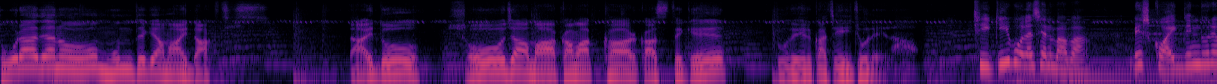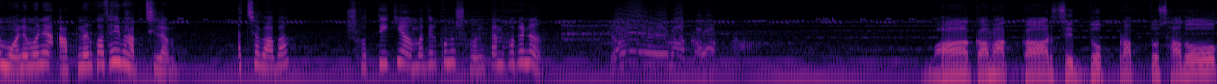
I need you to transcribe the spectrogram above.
তোরা যেন মন থেকে আমায় ডাকছিস। তাই তো সোজা মা কামাক্ষার কাছ থেকে তোদের কাছেই চলে এলাম। ঠিকই বলেছেন বাবা। বেশ কয়েকদিন ধরে মনে মনে আপনার কথাই ভাবছিলাম। আচ্ছা বাবা সত্যি কি আমাদের কোনো সন্তান হবে না? মা কামাক্ষার সিদ্ধপ্রাপ্ত সাধক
